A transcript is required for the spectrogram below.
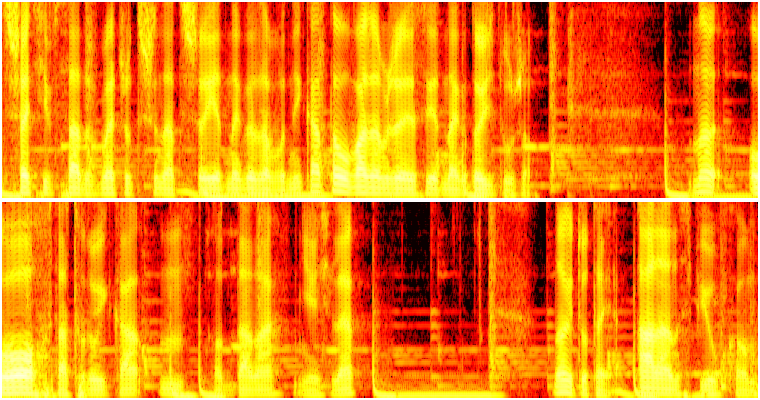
Trzeci wsad w meczu 3 na 3 jednego zawodnika. To uważam, że jest jednak dość dużo. No, o, ta trójka. Mm, oddana nieźle. No i tutaj Alan z piłką.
